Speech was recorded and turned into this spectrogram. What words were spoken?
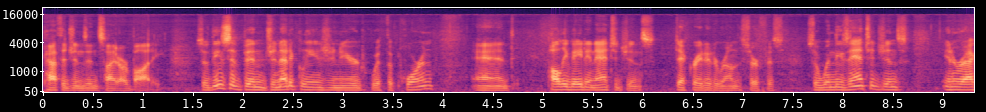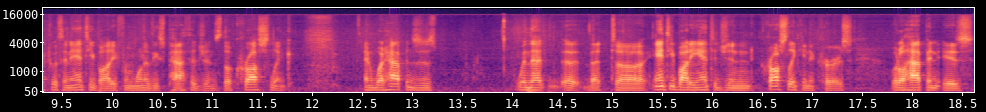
pathogens inside our body. So these have been genetically engineered with the porin and polyvalent antigens decorated around the surface. So when these antigens interact with an antibody from one of these pathogens, they'll cross-link. And what happens is when that, uh, that uh, antibody antigen cross-linking occurs, what will happen is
